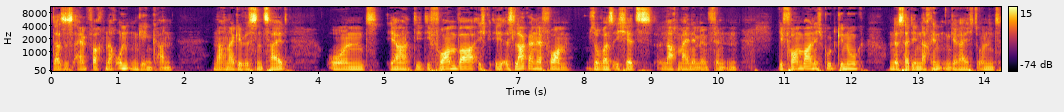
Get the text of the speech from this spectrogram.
dass es einfach nach unten gehen kann. Nach einer gewissen Zeit. Und ja, die, die Form war, ich, es lag an der Form, so was ich jetzt nach meinem Empfinden. Die Form war nicht gut genug und das hat ihn nach hinten gereicht und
